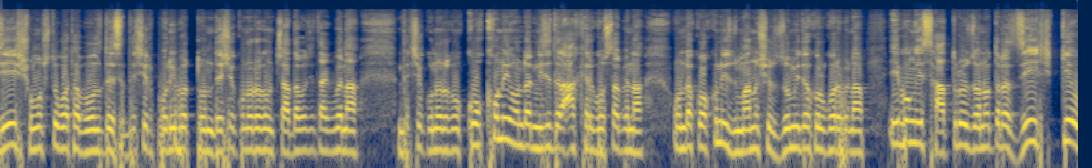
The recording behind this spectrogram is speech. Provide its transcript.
যে সমস্ত কথা বলতেছে, দেশের পরিবর্তন, দেশে কোনো রকম চাঁদাবাজি থাকবে না, দেশে কোনো রকম কখনোই ওনারা নিজেদের আখের গোছাবে না ওনারা কখনোই মানুষের জমি দখল করবে না, এবং এই ছাত্র জনতারা যে কেউ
